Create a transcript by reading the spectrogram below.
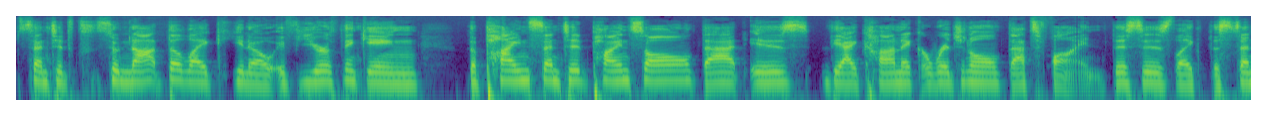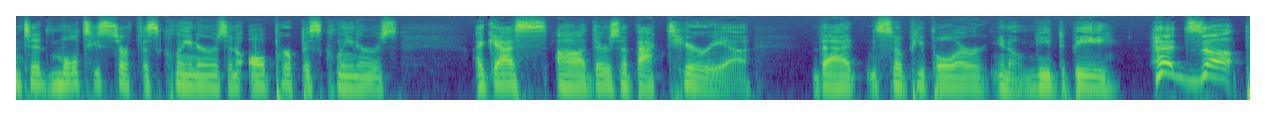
scented. So not the like you know if you're thinking the pine scented Pine Sol, that is the iconic original. That's fine. This is like the scented multi-surface cleaners and all-purpose cleaners. I guess uh, there's a bacteria that so people are you know need to be heads up.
